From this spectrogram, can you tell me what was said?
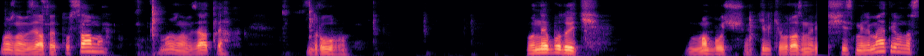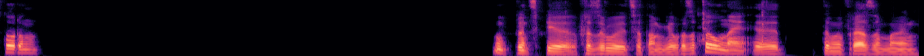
можна взяти ту саму, можна взяти другу. Вони будуть, мабуть, що тільки в розмірі 6 мм на сторону. Ну, в принципі, фрезерується там єврозапил на, е, тими фрезами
